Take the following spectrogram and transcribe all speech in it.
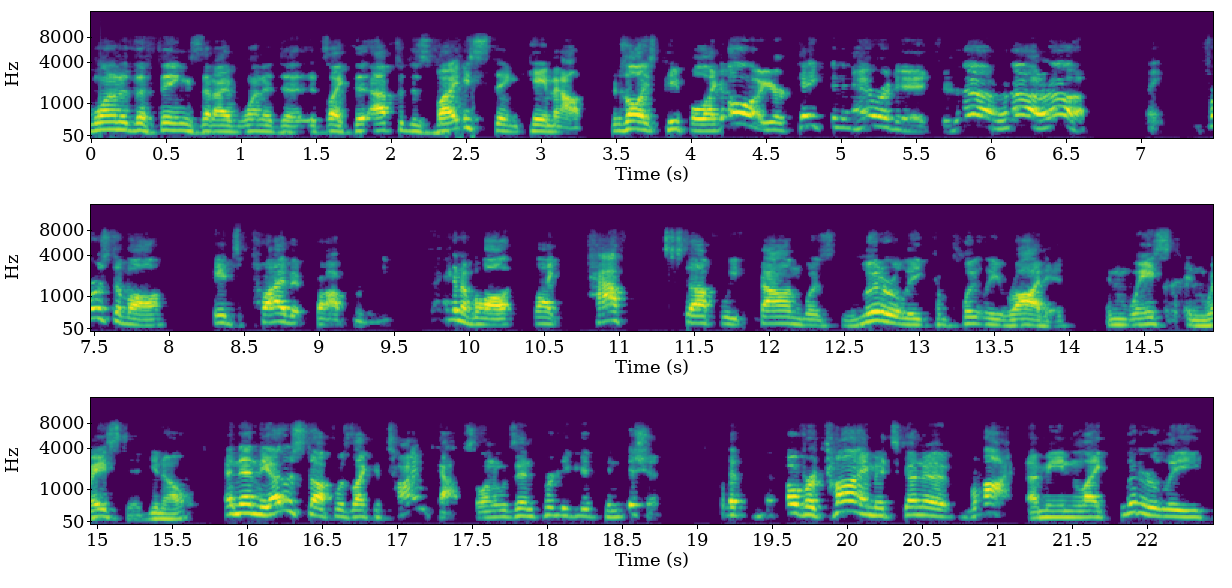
one of the things that I wanted to. It's like the, after this Vice thing came out, there's all these people like, oh, you're taking heritage. And, ah, ah, ah, Like, first of all, it's private property. Second of all, like half stuff we found was literally completely rotted and waste and wasted, you know. And then the other stuff was like a time capsule and it was in pretty good condition but over time it's to rot. I mean, like literally,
